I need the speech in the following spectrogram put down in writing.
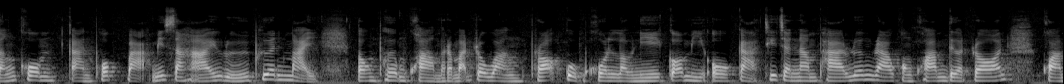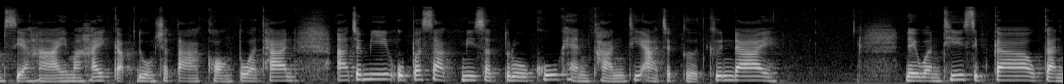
สังคม การพบปะมิตรสหายหรือเพื่อนใหม่ ต้องเพิ่มความระมัดระวัง เพราะกลุ่มคนเหล่านี้ก็มีโอกาสที่จะนำพาเรื่องราวของความเดือดร้อน ความเสียหายมาให้กับดวงชะตาของตัวท่าน อาจจะมีอุปสรรคมีศัตรูคู่แข่งขันที่อาจจะเกิดขึ้นได้ ในวันที่ 19 กัน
